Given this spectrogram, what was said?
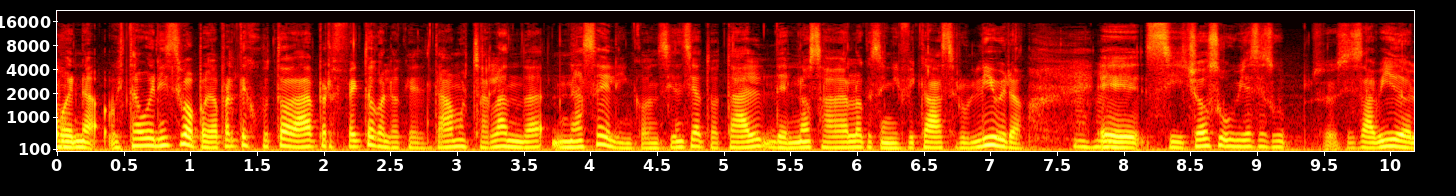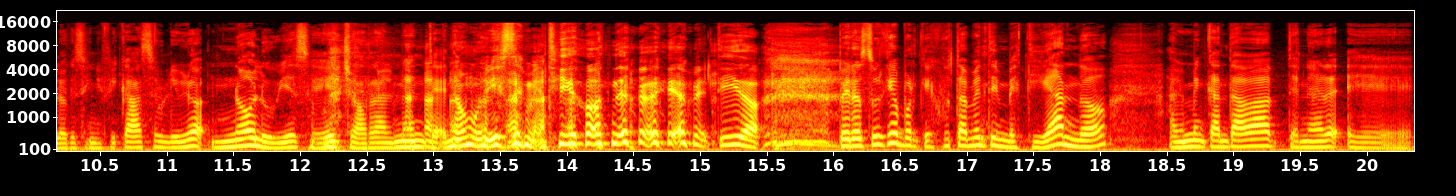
Bueno, está buenísimo porque aparte justo da perfecto con lo que estábamos charlando. Nace de la inconsciencia total de no saber lo que significaba hacer un libro. Eh, si yo hubiese sabido lo que significaba hacer un libro, no lo hubiese hecho realmente. no me hubiese metido donde me había metido. Pero surge porque justamente investigando, a mí me encantaba tener eh,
